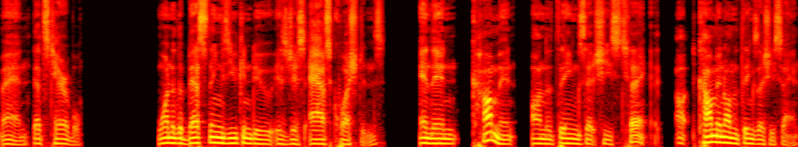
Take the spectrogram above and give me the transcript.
man, that's terrible. One of the best things you can do is just ask questions and then comment on the things that she's saying. Uh, comment on the things that she's saying.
